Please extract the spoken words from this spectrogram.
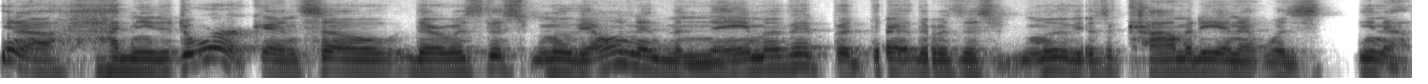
you know, I needed to work. And so there was this movie. I won't name the name of it, but there, there, was this movie. It was a comedy and it was, you know,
